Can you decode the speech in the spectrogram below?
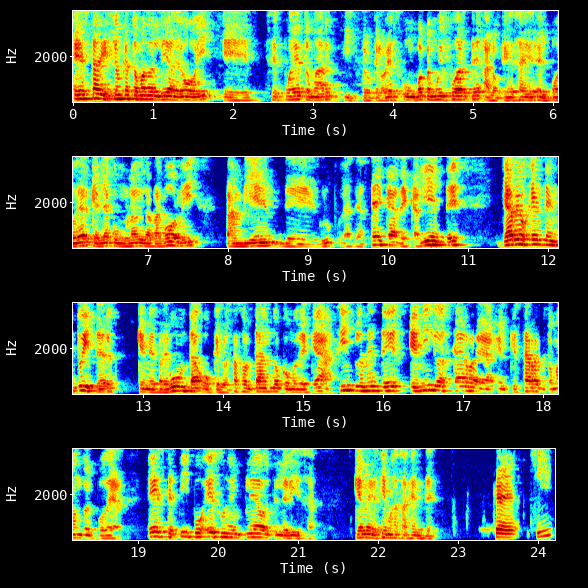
Esta decisión que ha tomado el día de hoy eh, se puede tomar, y creo que lo es, un golpe muy fuerte a lo que es el poder que había acumulado Ibarragorri, también de Grupo de Azteca, de Caliente. Ya veo gente en Twitter que me pregunta o que lo está soltando como de que ah, simplemente es Emilio Azcárraga el que está retomando el poder. Este tipo es un empleado de Televisa. ¿Qué le decimos a esa gente? Que sí,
